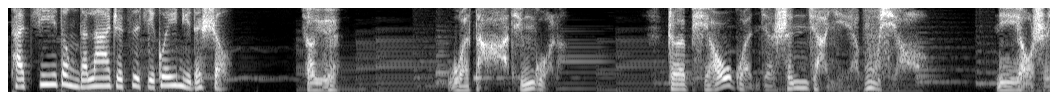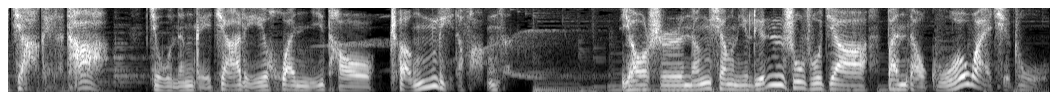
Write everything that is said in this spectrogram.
他激动的拉着自己闺女的手。小雨，我打听过了，这朴管家身价也不小，你要是嫁给了他，就能给家里换一套城里的房子。要是能像你林叔叔家搬到国外去住。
